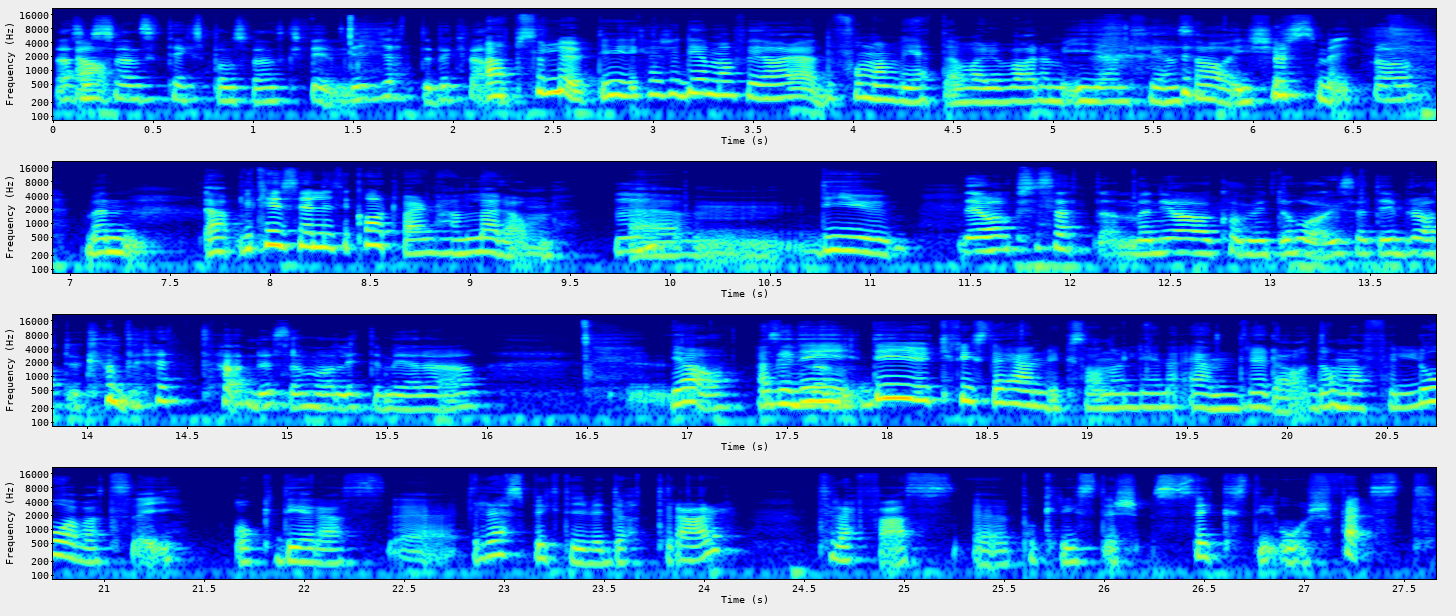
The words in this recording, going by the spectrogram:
Alltså ja. svensk text på en svensk film, det är jättebekvämt. Absolut, det är kanske det man får göra. Då får man veta vad det var de egentligen sa i Kyss mig. Ja. Men ja, vi kan ju säga lite kort vad den handlar om. Mm. Ehm, det är ju, Jag har också sett den, men jag kommer inte ihåg så det är bra att du kan berätta det som har lite mera... eh, ja, alltså det, är, det är ju Christer Henriksson och Lena Endre då. De har förlovat sig och deras eh, respektive döttrar träffas eh, på Christers 60-årsfest.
